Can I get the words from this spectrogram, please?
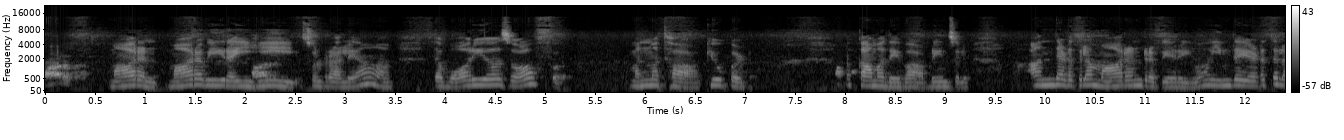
மாறதா மாறன் மாரவீரைஹி சொல்கிறா இல்லையா? The warriors of Manmatha Cupid Kamadeva அப்படின்னு சொல்லி. அந்த இடத்துல மாறன்ற பேரையும் இந்த இடத்துல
